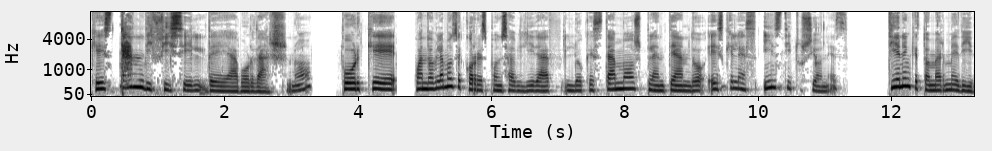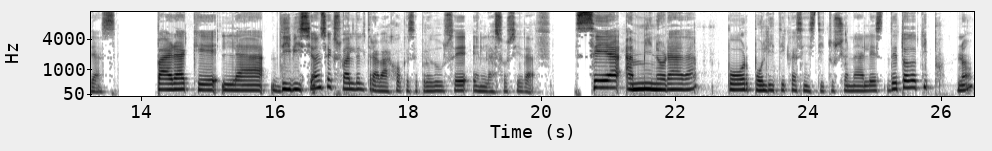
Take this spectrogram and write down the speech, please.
que es tan difícil de abordar, ¿no? Porque cuando hablamos de corresponsabilidad, lo que estamos planteando es que las instituciones tienen que tomar medidas para que la división sexual del trabajo que se produce en la sociedad sea aminorada por políticas institucionales de todo tipo, ¿no?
